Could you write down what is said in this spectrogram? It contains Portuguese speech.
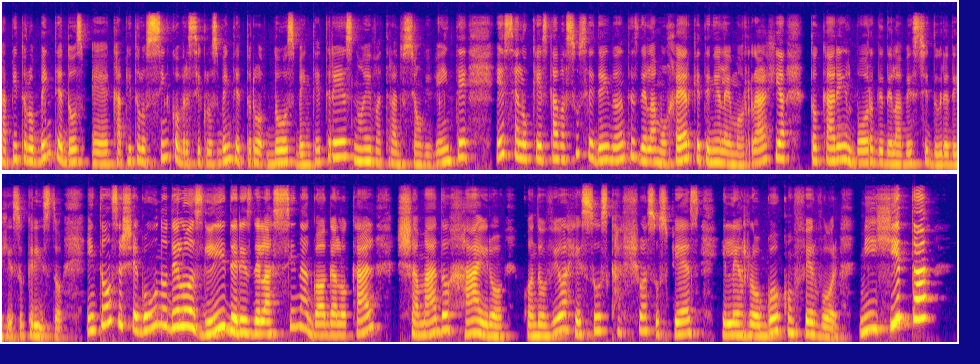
capítulo 22, eh, capítulo 5, versículos 22, 23, nueva tradução vivente. Esse é o que estava sucedendo antes de la mujer que tinha a hemorragia tocar em el borde de la vestidura de Jesucristo. Então chegou um de los líderes de la sinagoga local chamado Jairo, quando viu a Jesus, cachou a seus pés e lhe rogou com fervor: Mi hijita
